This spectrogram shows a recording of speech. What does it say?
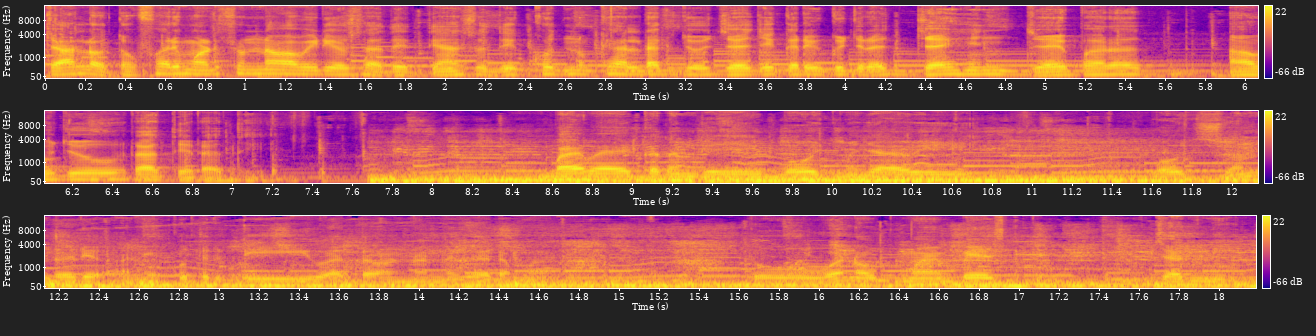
ચાલો તો ફરી મળશું નવા વીડિયો સાથે. ત્યાં સુધી ખુદનું ખ્યાલ રાખજો. જય જય કરી ગુજરાત. જય હિન્દ, જય ભારત. આવજો રાતે રાતે. બાય બાય કદમજી બહુ જ મજા આવી. બહુ જ સૌંદર્ય અને કુદરતી વાતાવરણના નજારામાં. તો one of my best journey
